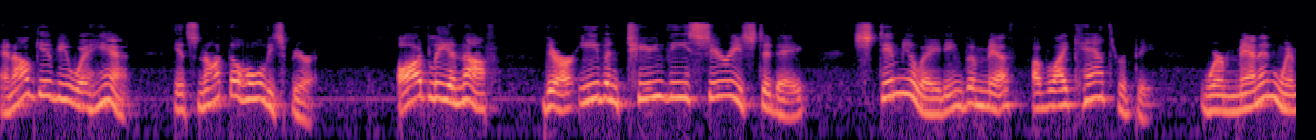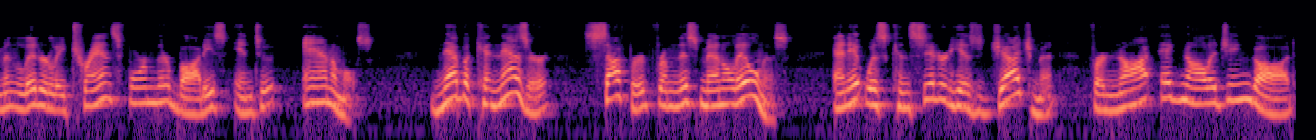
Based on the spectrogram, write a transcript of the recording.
and I'll give you a hint it's not the Holy Spirit. Oddly enough, there are even TV series today stimulating the myth of lycanthropy, where men and women literally transform their bodies into animals. Nebuchadnezzar suffered from this mental illness, and it was considered his judgment for not acknowledging God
